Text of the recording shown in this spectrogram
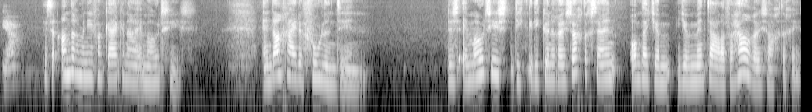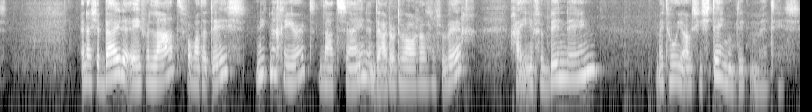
Ja. Dat is een andere manier van kijken naar emoties. En dan ga je er voelend in. Dus emoties die, die kunnen reusachtig zijn omdat je, je mentale verhaal reusachtig is. En als je beide even laat voor wat het is, niet negeert, laat zijn en daardoor dwalen ze weg, ga je in verbinding met hoe jouw systeem op dit moment is.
